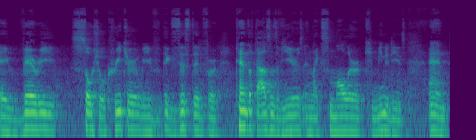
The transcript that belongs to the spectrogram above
a very social creature. We've existed for tens of thousands of years in like smaller communities. And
